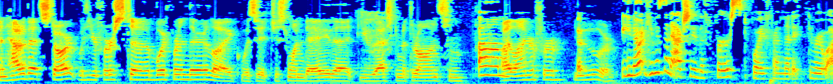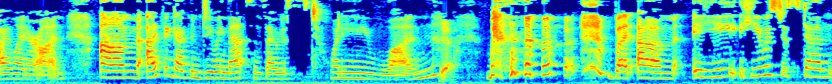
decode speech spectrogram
And how did that start with your first uh, boyfriend there? Like, was it just one day that you asked him to throw on some Um, eyeliner for you, or You know what? He wasn't actually the first boyfriend that I threw eyeliner on. Um, I think I've been doing that since I was 21. yeah? but um, he he was just um,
